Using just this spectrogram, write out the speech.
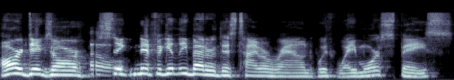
Our digs are Oh. significantly better this time around with way more space.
